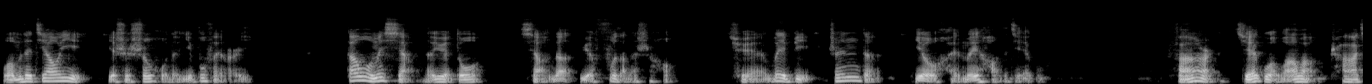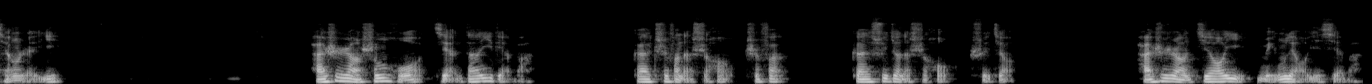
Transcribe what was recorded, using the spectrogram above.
我们的交易。也是生活的一部分而已。当我们想的越多，想的越复杂的时候，却未必真的有很美好的结果，反而结果往往差强人意。还是让生活简单一点吧。该吃饭的时候吃饭，该睡觉的时候睡觉。还是让交易明了一些吧。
